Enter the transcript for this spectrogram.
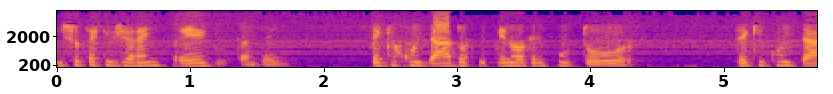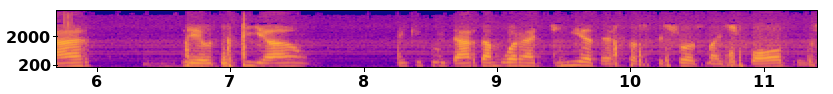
Isso tem que gerar emprego também. Tem que cuidar do pequeno agricultor, tem que cuidar do, do peão, tem que cuidar da moradia dessas pessoas mais pobres,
